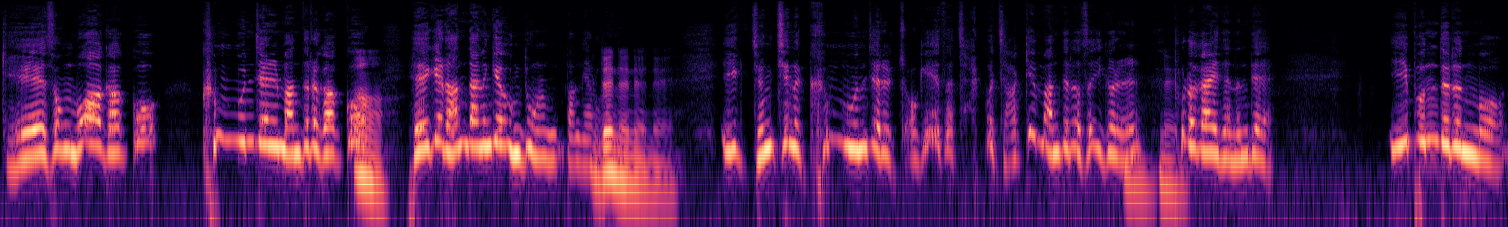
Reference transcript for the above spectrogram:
계속 모아갖고 큰 문제를 만들어 갖고 어. 해결한다는 게 엉뚱한 방향으로. 네네네네. 이 정치는 큰 문제를 쪼개서 자꾸 작게 만들어서 이걸 음, 네. 풀어가야 되는데 이분들은 뭐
